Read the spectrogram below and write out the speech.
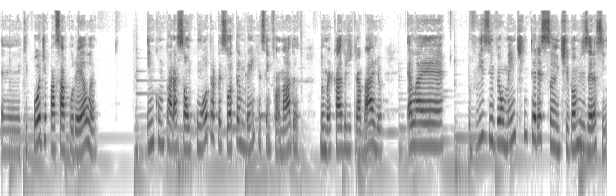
é, que pôde passar por ela, em comparação com outra pessoa também recém-formada no mercado de trabalho, ela é visivelmente interessante, vamos dizer assim.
